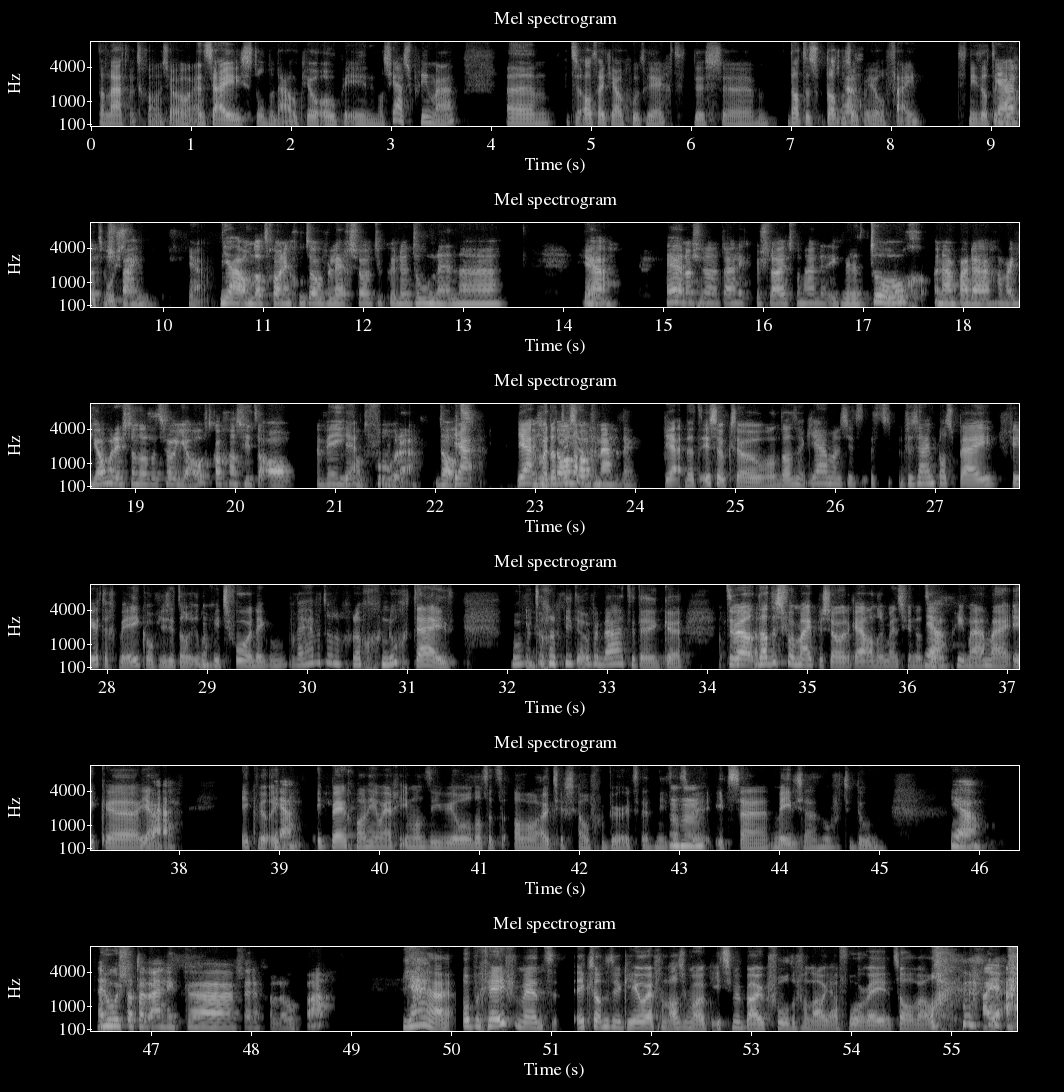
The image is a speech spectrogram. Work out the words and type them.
dan laten we het gewoon zo. En zij stonden daar ook heel open in. Was ja, is prima. Ehm, het is altijd jouw goed recht. Dus ehm, dat, is, dat was Ja. ook wel heel fijn. Het is niet dat ik Ja, dat gepusht fijn. Ja. ja, om dat gewoon in goed overleg zo te kunnen doen. En eh, ja. En als je dan uiteindelijk besluit van, nou, ik wil het toch, na een paar dagen. Maar het jammer is dan dat het zo in je hoofd kan gaan zitten al een week Ja. van tevoren. Dat. Ja, ja maar dat is over na te denken. Ja, dat is ook zo. Want dan denk ik, ja, maar zit, het- we zijn pas bij 40 weken of je zit er nog iets voor. En denk ik, we hebben toch nog, nog genoeg tijd. We hoeven Ja. toch nog niet over na te denken. Terwijl, dat is voor mij persoonlijk. Hè? Andere mensen vinden dat Ja. heel prima. Maar ik, eh, ja. Ik, wil, ik, ik ben gewoon heel erg iemand die wil dat het allemaal uit zichzelf gebeurt. En niet dat Mhm. we iets aan, medisch aan hoeven te doen. ja. En hoe is dat uiteindelijk eh, verder gelopen? Ja, op een gegeven moment, ik zat natuurlijk heel erg van als ik me ook iets in mijn buik voelde van, oh ja, voorwee, het zal wel. Ah ja.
